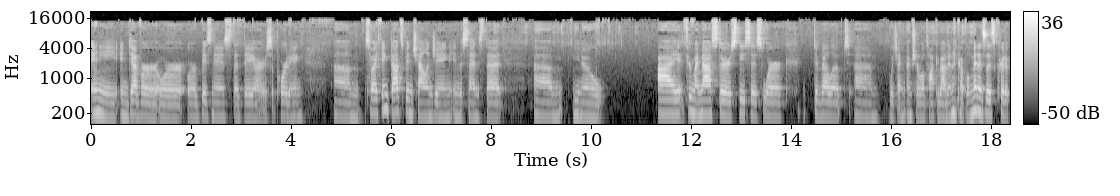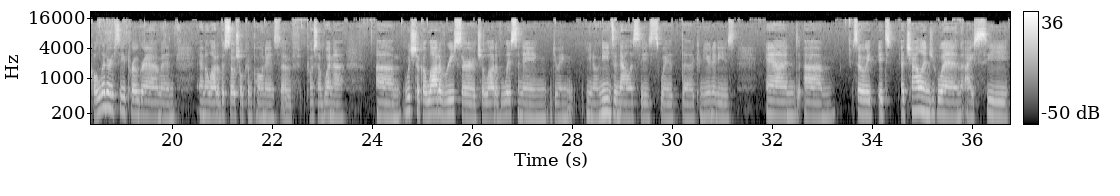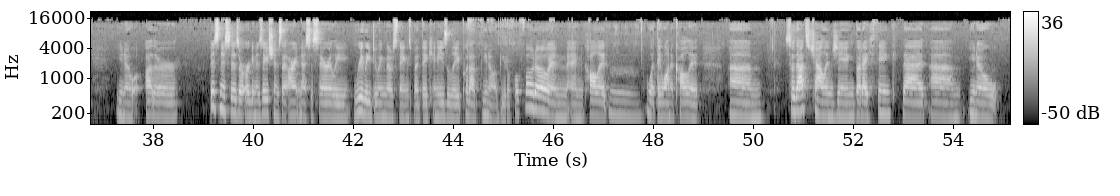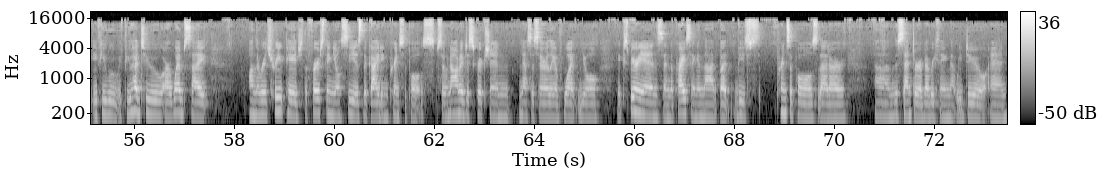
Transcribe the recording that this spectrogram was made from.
any endeavor or or business that they are supporting um, so I think that's been challenging in the sense that, um, you know, I, through my master's thesis work, developed, um, which I'm, I'm, sure we'll talk about in a couple minutes, this critical literacy program and, and a lot of the social components of Cosa Buena, um, which took a lot of research, a lot of listening, doing, you know, needs analyses with the communities. And um, so it, it's a challenge when I see, you know, other businesses or organizations that aren't necessarily really doing those things, but they can easily put up, you know, a beautiful photo and, and call it mm. what they want to call it. Um, so that's challenging, but I think that, um, you know, if you, if you head to our website, on the retreat page, the first thing you'll see is the guiding principles. So, not a description necessarily of what you'll experience and the pricing and that, but these principles that are um, the center of everything that we do. And,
